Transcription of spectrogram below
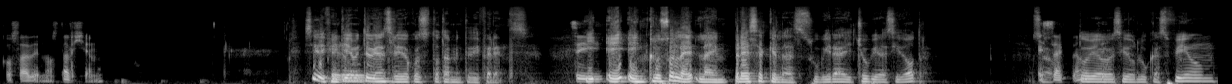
cosa de nostalgia, ¿no? Sí, definitivamente hubieran salido cosas totalmente diferentes. Sí. E, e, incluso la, la, empresa que las hubiera hecho hubiera sido otra. Exactamente. Todavía hubiera sido Lucasfilm.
